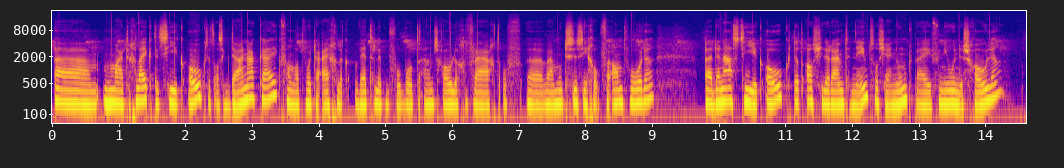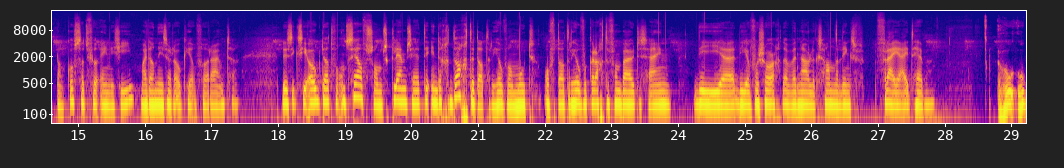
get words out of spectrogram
Ehm, maar tegelijkertijd zie ik ook dat als ik daarnaar kijk, van wat wordt er eigenlijk wettelijk bijvoorbeeld aan scholen gevraagd of eh, waar moeten ze zich op verantwoorden. Uh, daarnaast zie ik ook dat als je de ruimte neemt, zoals jij noemt, bij vernieuwende scholen, dan kost dat veel energie, maar dan is er ook heel veel ruimte. Dus ik zie ook dat we onszelf soms klem zetten in de gedachte dat er heel veel moet. Of dat er heel veel krachten van buiten zijn die, uh, die ervoor zorgen dat we nauwelijks handelingsvrijheid hebben. Hoe, hoe,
